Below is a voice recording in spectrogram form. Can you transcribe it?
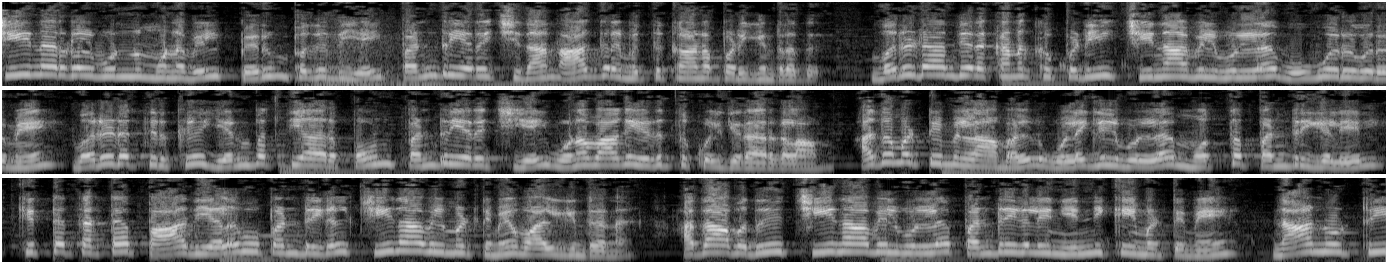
சீனர்கள் உண்ணும் உணவில் பெரும் பகுதியை பன்றி இறைச்சிதான் ஆக்கிரமித்து காணப்படுகின்றது. வருடாந்திர கணக்குப்படி சீனாவில் உள்ள ஒவ்வொருவருமே வருடத்திற்கு எண்பத்தி ஆறு பவுண்ட் பன்றி இறைச்சியை உணவாக எடுத்துக் கொள்கிறார்களாம். அது மட்டுமில்லாமல் உலகில் உள்ள மொத்த பன்றிகளில் கிட்டத்தட்ட பாதி அளவு பன்றிகள் சீனாவில் மட்டுமே வாழ்கின்றன. அதாவது சீனாவில் உள்ள பன்றிகளின் எண்ணிக்கை மட்டுமே நானூற்றி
